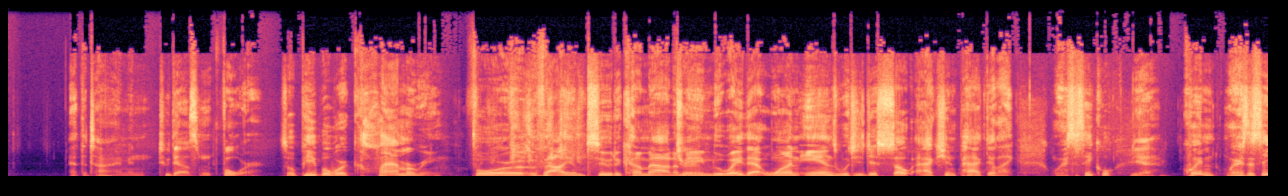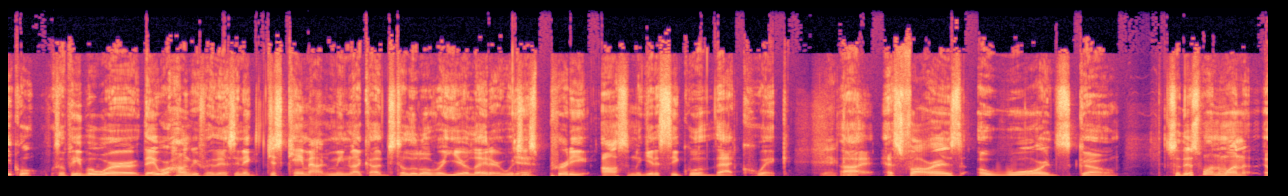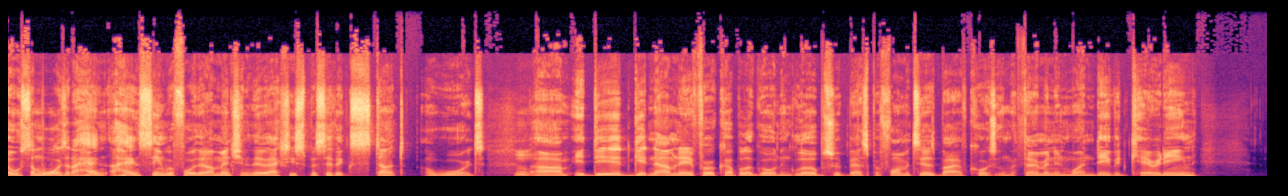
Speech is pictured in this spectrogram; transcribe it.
at the time in 2004? So people were clamoring for volume two to come out. I True. mean, the way that one ends, which is just so action packed, they're like, "Where's the sequel?" Yeah. Quentin, where's the sequel? So people were they were hungry for this, and it just came out. I mean, like a, just a little over a year later, which Yeah. is pretty awesome to get a sequel that quick. Yeah, 'cause- uh, as far as awards go, so this one won uh, some awards that I hadn't I hadn't seen before that I'll mention. They're actually specific stunt awards. Hmm. Um, it did get nominated for a couple of Golden Globes for best performances by, of course, Uma Thurman and one David Carradine.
